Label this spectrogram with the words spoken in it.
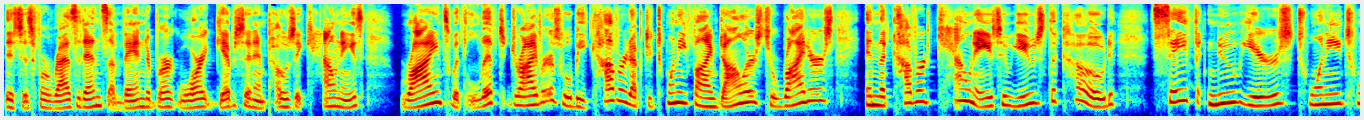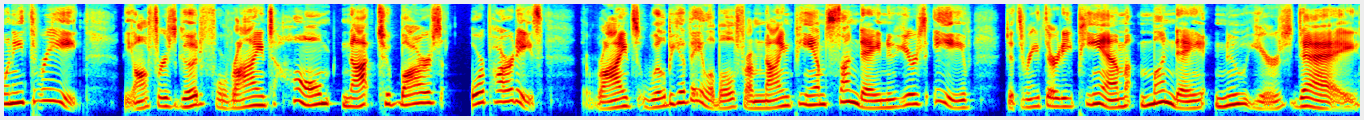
This is for residents of Vanderburgh, Warwick, Gibson, and Posey counties. Rides with Lyft drivers will be covered up to $25 to riders in the covered counties who use the code Safe New Year's 2023. The offer is good for rides home, not to bars or parties. The rides will be available from 9 p.m. Sunday, New Year's Eve, to 3:30 p.m. Monday, New Year's Day.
